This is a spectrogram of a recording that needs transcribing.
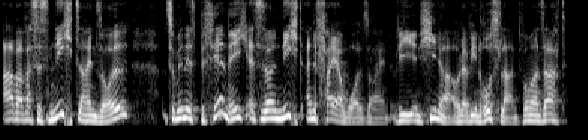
Aber was es nicht sein soll, zumindest bisher nicht, es soll nicht eine Firewall sein, wie in China oder wie in Russland, wo man sagt,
